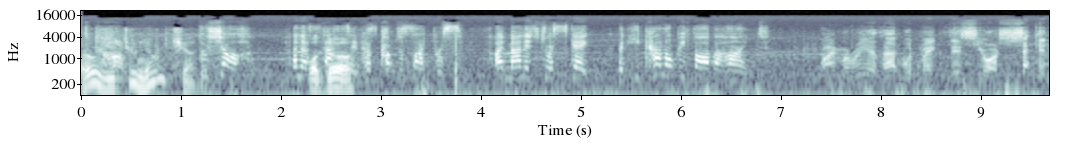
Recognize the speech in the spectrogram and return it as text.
Oh, you two know each other. Bouchart! An Well, duh. assassin has come to Cyprus. I managed to escape, but he cannot be far behind. Why, Maria, that would make this your second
